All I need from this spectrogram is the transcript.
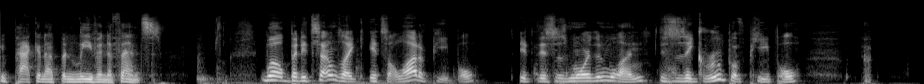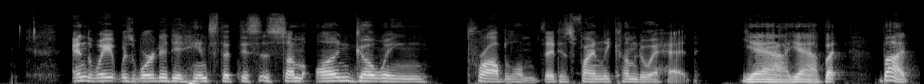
a packing up and leaving offense. Well, but it sounds like it's a lot of people. It, this is more than one. This is a group of people. And the way it was worded, it hints that this is some ongoing problem that has finally come to a head. Yeah, yeah, but but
